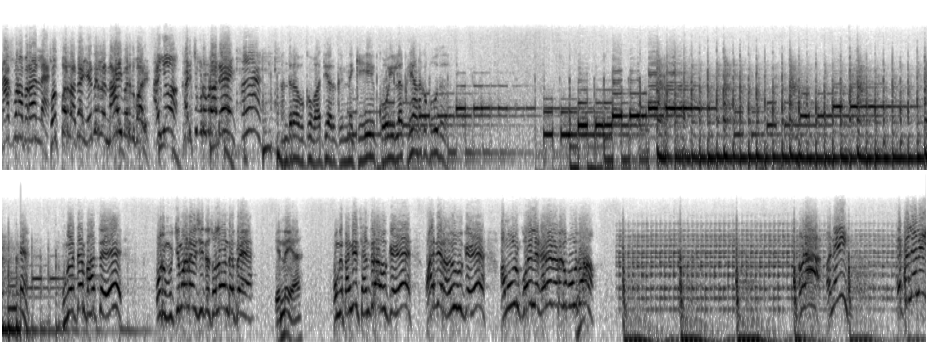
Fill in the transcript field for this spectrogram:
நாக்கு போனா பரவாயில்ல. சொற்பர் அதான் எதிரில நாய் வருது பாரு. ஐயோ. கடிச்சு விடுடா டேய். சந்திராவுக்கும் வாத்தியாருக்கும் இன்னைக்கு கோயில்ல கல்யாணம் நடக்க போகுது. உங்களைத்தான் பார்த்து ஒரு முக்கியமான விஷயத்த சொல்ல வந்தப்ப என்னையா? உங்க தங்கை சந்திராவுக்கு வாத்தியார் அனுவுக்கு அவன் ஊர் கோயில்ல கல்யாணம் நடக்க போகுதான் கல்யாணி.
